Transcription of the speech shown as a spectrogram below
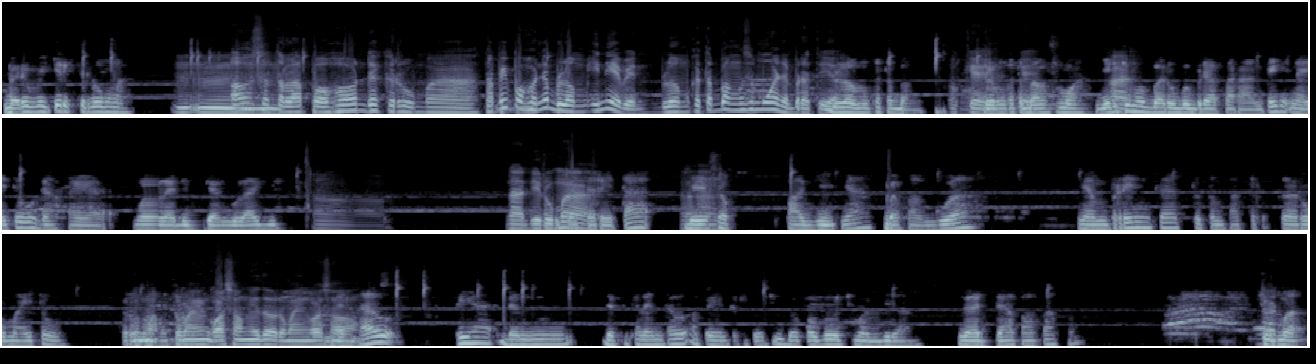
baru mikir ke rumah Mm-mm. Oh setelah pohon dia ke rumah. Tapi pohonnya belum ini ya Ben? Belum ketebang semuanya berarti ya? belum ketebang Oke. belum oke. ketebang semua jadi Ah. cuma baru beberapa ranting nah itu udah kayak mulai diganggu lagi Ah. Nah di rumah. Singkat cerita Ah. besok paginya bapak gua nyamperin ke tuh tempat ke rumah itu ke rumah, rumah, rumah yang kosong itu, rumah yang dan kosong. tahu iya dan dan kalian tahu apa yang terjadi bapak gua cuma bilang nggak ada apa-apa kok cuma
